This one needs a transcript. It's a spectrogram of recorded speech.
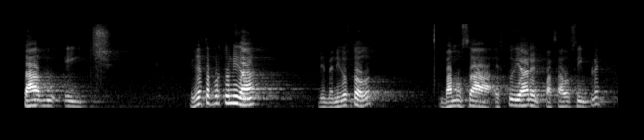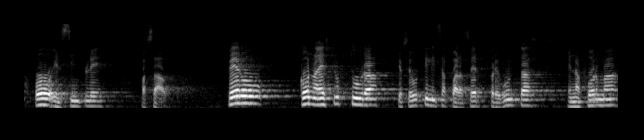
WH. En esta oportunidad, bienvenidos todos, vamos a estudiar el pasado simple o el simple pasado, pero con la estructura que se utiliza para hacer preguntas en la forma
